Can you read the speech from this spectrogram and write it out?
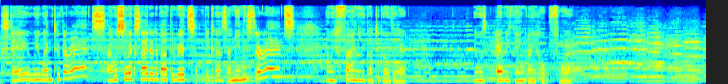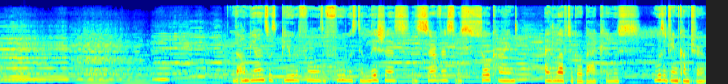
Next day, we went to the Ritz. I was so excited about the Ritz because, I mean, it's the Ritz! And we finally got to go there. It was everything I hoped for. The ambiance was beautiful, the food was delicious, the service was so kind. I'd love to go back. It was it was a dream come true.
